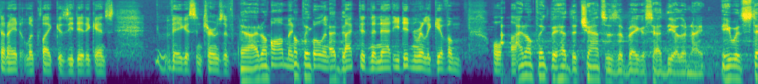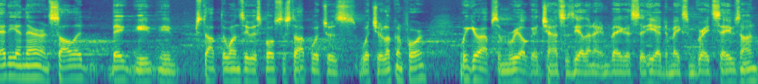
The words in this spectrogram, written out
tonight. It looked like as he did against Vegas in terms of Yeah, I don't- calm and don't think cool and collected the net. He didn't really give them a lot. I don't think they had the chances that Vegas had the other night. He was steady in there and solid, big. He, he stopped the ones he was supposed to stop, which was what you're looking for. We gave up some real good chances the other night in Vegas that he had to make some great saves on.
